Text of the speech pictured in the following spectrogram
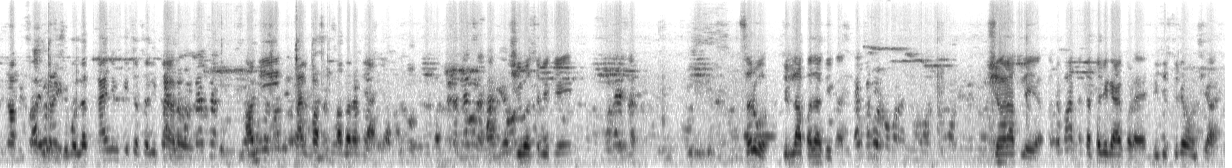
ग्रामीण पदाधिकाऱ्यांशी बोललात काय नेमकी चर्चा झाली काय अडवलं आम्ही कालपासून साधारण आहे. शिवसेनेचे सर्व जिल्हा पदाधिकारी शहरातले आता दत्ताजी गायकवाड आहे डी जी सूर्यवंशी आहे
